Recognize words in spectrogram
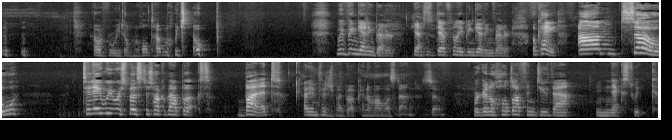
However, we don't hold up much hope. We've been getting better. Yes. Definitely been getting better. Okay. Um, so today we were supposed to talk about books, but I didn't finish my book and I'm almost done. So we're gonna hold off and do that next week.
